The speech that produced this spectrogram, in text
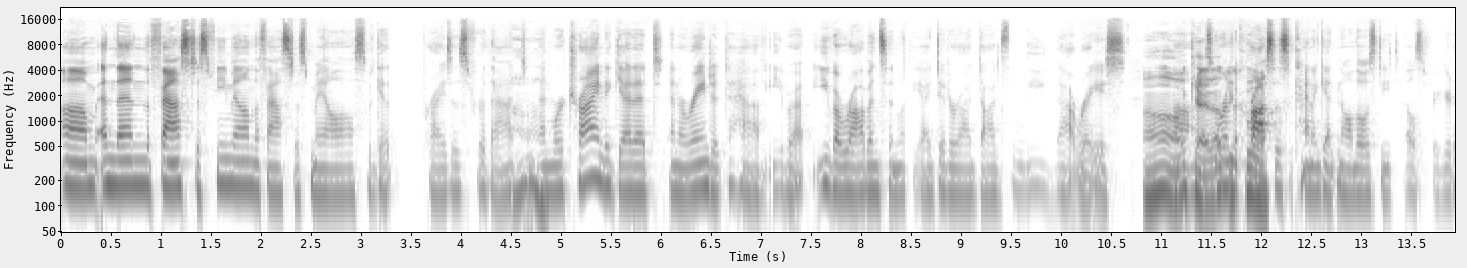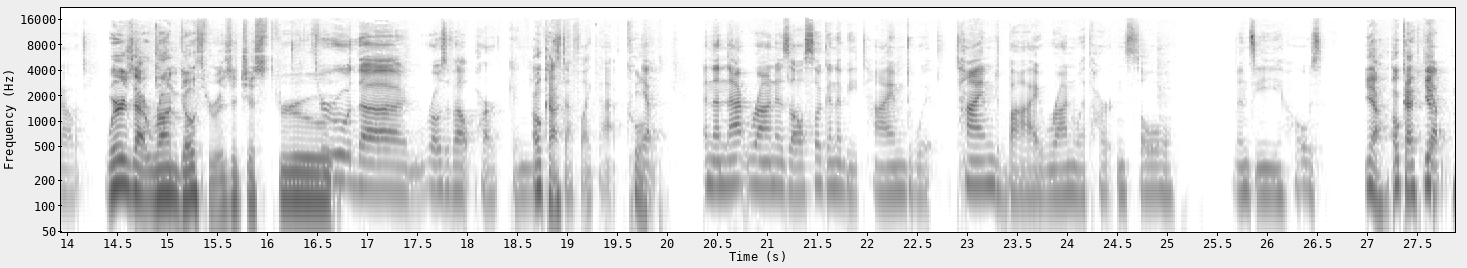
Um, and then the fastest female and the fastest male also get prizes for that. Oh. And we're trying to get it and arrange it to have Eva Eva Robinson with the Iditarod dogs lead that race. Oh, Um, okay, so we're in the cool. process of kind of getting all those details figured out Where does that run go through? Is it just through? through the Roosevelt Park and Okay. stuff like that. Cool. Yep. And then that run is also going to be timed with timed by Run with Heart and Soul, Lindsay Hose. Yeah. Okay. Yep. Yep.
